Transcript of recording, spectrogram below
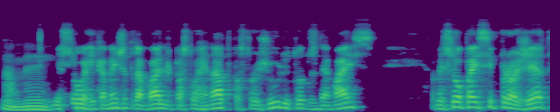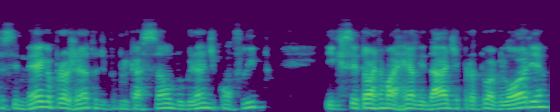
Amém. Abençoa ricamente o trabalho do pastor Renato, pastor Júlio e todos os demais. Abençoa, Pai, esse projeto, esse mega projeto de publicação do grande conflito e que se torne uma realidade para a tua glória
